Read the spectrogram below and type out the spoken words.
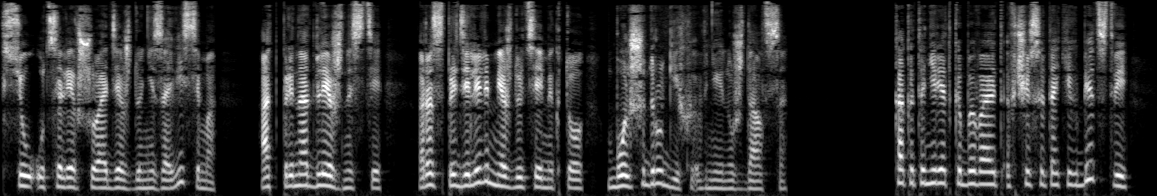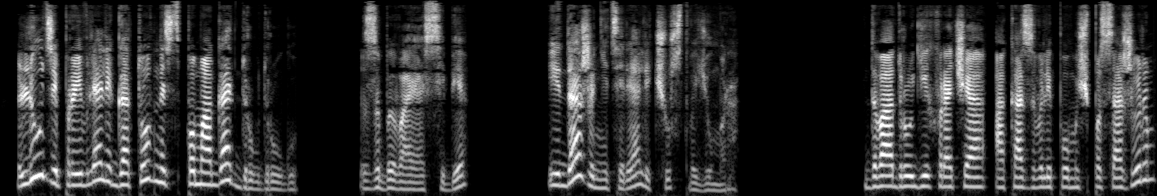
Всю уцелевшую одежду независимо от принадлежности распределили между теми, кто больше других в ней нуждался. Как это нередко бывает в часы таких бедствий, люди проявляли готовность помогать друг другу, забывая о себе, и даже не теряли чувство юмора. Два других врача оказывали помощь пассажирам,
